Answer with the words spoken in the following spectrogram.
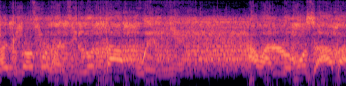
ibi tí wọ́n ti lọ táàpù ẹ̀ nìyẹn àwa lọ mọ́ sàábà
